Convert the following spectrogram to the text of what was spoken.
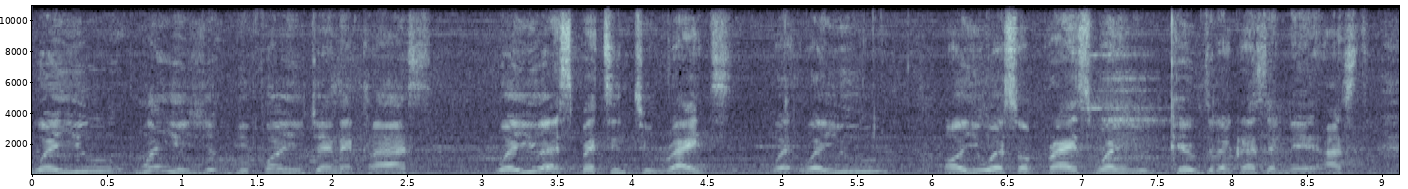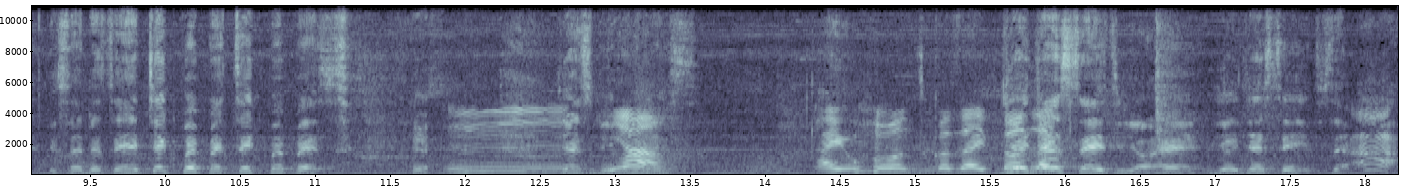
Were you, when you, before you joined the class, were you expecting to write? Were, were you, or you were surprised when you came to the class and they asked, they said, they say, hey, take papers, take papers. Mm, just be yeah. honest. I was, because I You thought like. just say it in your head. You just say it. Say, ah,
